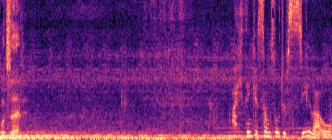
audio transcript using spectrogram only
What's that? I think it's some sort of sealer or.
